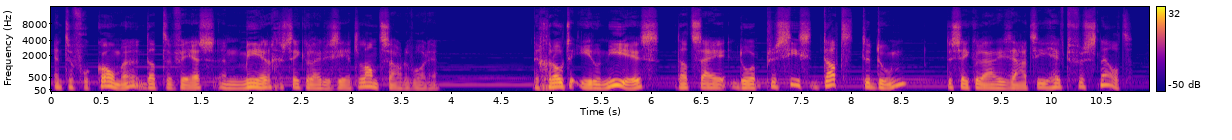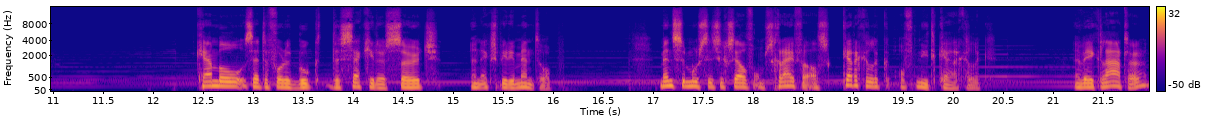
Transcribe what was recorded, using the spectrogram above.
en te voorkomen dat de VS een meer geseculariseerd land zouden worden. De grote ironie is dat zij door precies dat te doen de secularisatie heeft versneld. Campbell zette voor het boek The Secular Surge een experiment op. Mensen moesten zichzelf omschrijven als kerkelijk of niet kerkelijk. Een week later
